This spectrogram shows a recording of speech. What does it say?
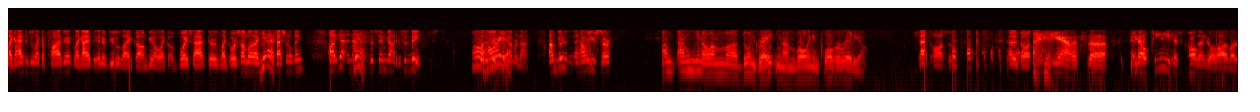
like I had to do like a project, like I had to interview like um, you know, like a voice actor, like or someone like Yes. a professional thing. Uh, yeah, and that's Yes. the same guy. This is me. Oh, Wasn't how sure are if you you? remember or not. I'm good. And how are you, sir? I'm I'm you know I'm uh, doing great and I'm rolling in Clover Radio. That's awesome. That is awesome. Yeah, that's uh you know, Petey has called into a lot of our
